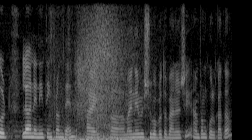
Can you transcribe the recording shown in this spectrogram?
could learn anything from them. Hi, uh, my name is Shubhabrata Banerjee. I'm from Kolkata.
